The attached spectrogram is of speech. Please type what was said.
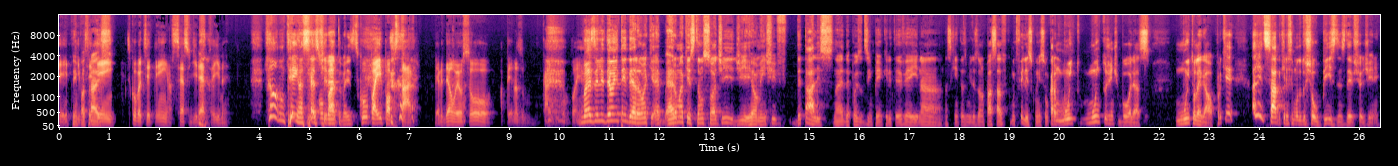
um tempo atrás. Tem, desculpa que você tem acesso direto aí, né? não, não tenho acesso desculpa, direto, mas. Desculpa aí, Popstar. Perdão, eu sou apenas um cara que acompanha. Mas ele deu a entender, era uma, era uma questão só de, de realmente detalhes, né? Depois do desempenho que ele teve aí na, nas 500 milhas do ano passado, fico muito feliz com isso. É um cara muito, muito gente boa, aliás. Muito legal. Porque a gente sabe que esse mundo do show business, David Chiodini,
